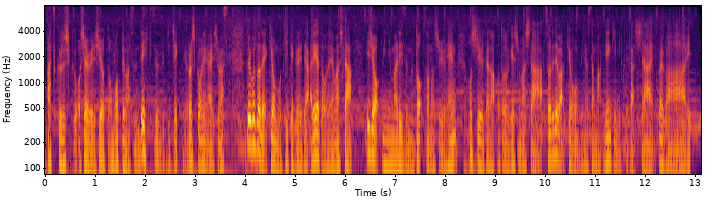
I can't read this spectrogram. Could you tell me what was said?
暑苦しくおしゃべりしようと思ってますんで引き続きチェックよろしくお願いします。ということで今日も聞いてくれてありがとうございました。以上ミニマリズムとその周辺星優太がお届けしました。それでは今日も皆様元気にいってらっしゃい。バイバーイ。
